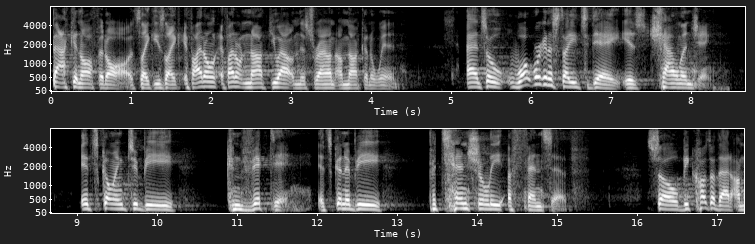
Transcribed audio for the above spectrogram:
backing off at all. It's like he's like, if I don't, if I don't knock you out in this round, I'm not to win. And so what we're to study today is challenging. It's going to be convicting. It's to be potentially offensive. So because of that, I'm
